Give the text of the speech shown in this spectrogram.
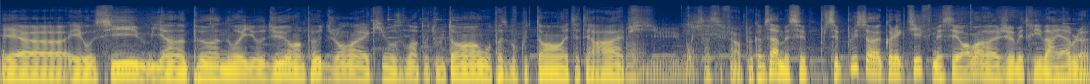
Et, euh, et aussi, il y a un peu un noyau dur, un peu de gens avec qui on se voit un peu tout le temps, où on passe beaucoup de temps, etc. Et puis, bon, ça s'est fait un peu comme ça, mais c'est c'est plus un collectif, mais c'est vraiment euh, géométrie variable.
